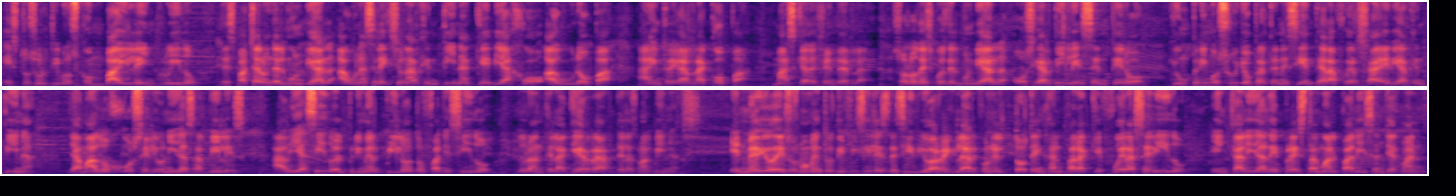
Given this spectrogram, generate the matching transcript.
estos últimos con baile incluido, despacharon del Mundial a una selección argentina que viajó a Europa a entregar la copa más que a defenderla. Solo después del Mundial, Ozzy Ardiles se enteró que un primo suyo perteneciente a la Fuerza Aérea Argentina, llamado José Leonidas Ardiles, había sido el primer piloto fallecido durante la Guerra de las Malvinas. En medio de esos momentos difíciles decidió arreglar con el Tottenham para que fuera cedido en calidad de préstamo al Paris Saint-Germain.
